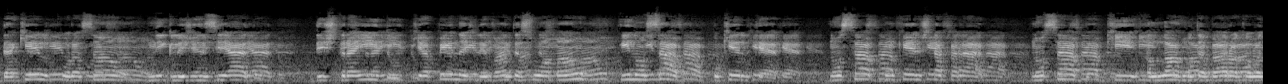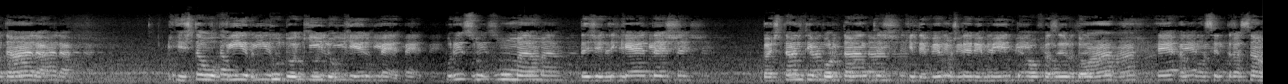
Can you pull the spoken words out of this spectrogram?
daquele coração negligenciado, distraído, que apenas levanta sua mão e não sabe o que ele quer, não sabe com quem ele está a falar, não sabe que Allah está a ouvir tudo aquilo que ele pede. Por isso, uma das etiquetas bastante importantes que devemos ter em mente ao fazer doa é a concentração.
